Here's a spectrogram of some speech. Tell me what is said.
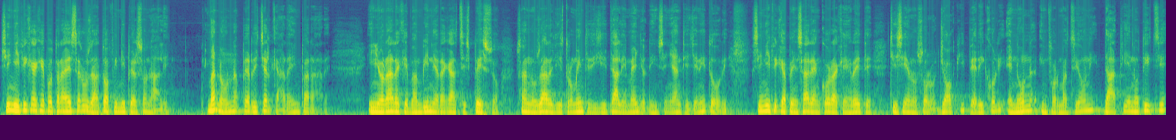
significa che potrà essere usato a fini personali, ma non per ricercare e imparare. Ignorare che bambini e ragazzi spesso sanno usare gli strumenti digitali meglio di insegnanti e genitori significa pensare ancora che in rete ci siano solo giochi, pericoli e non informazioni, dati e notizie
